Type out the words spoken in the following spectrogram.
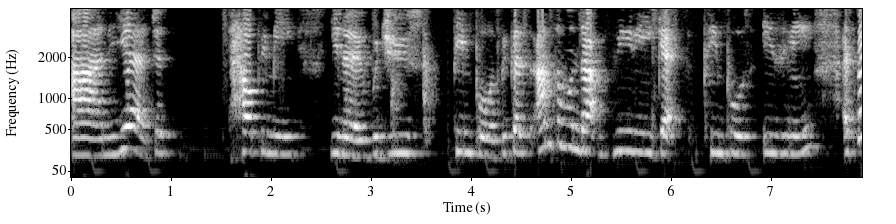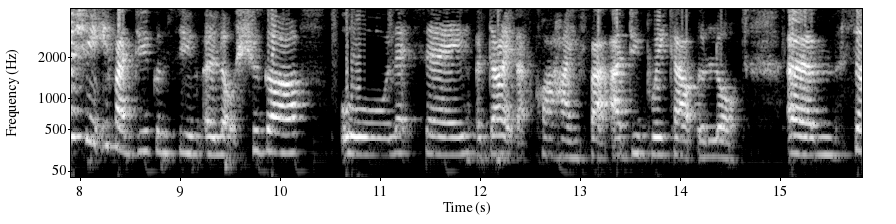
and yeah just helping me you know reduce pimples because I'm someone that really gets pimples easily especially if I do consume a lot of sugar or let's say a diet that's quite high in fat I do break out a lot. Um, so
